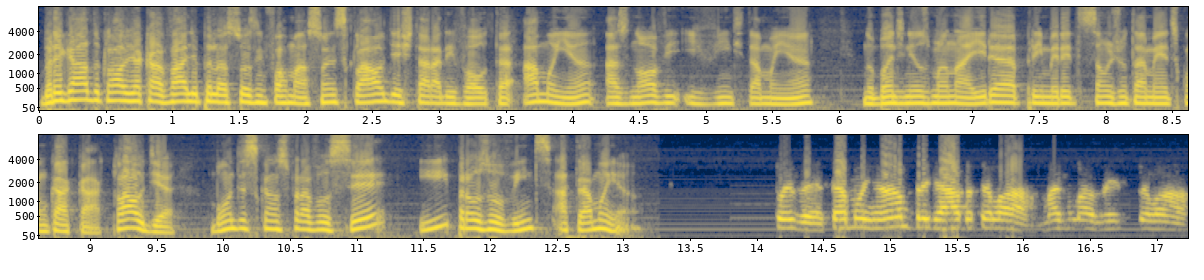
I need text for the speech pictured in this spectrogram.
Obrigado, Cláudia Carvalho, pelas suas informações. Cláudia estará de volta amanhã, às 9h20 da manhã, no Band News Manaíra, primeira edição, juntamente com Kaká. Cláudia, bom descanso para você e para os ouvintes. Até amanhã. Pois é, até amanhã. Obrigada pela, mais uma vez pela,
